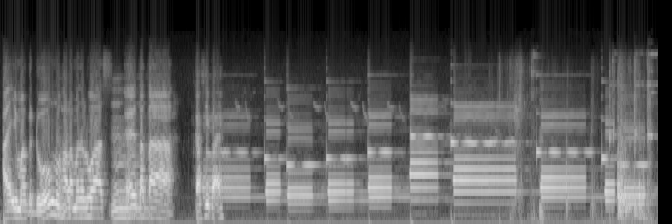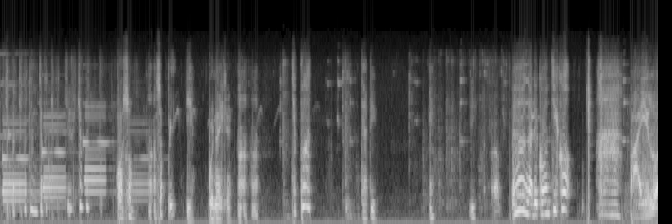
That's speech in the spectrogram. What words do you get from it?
Aya imah gedung nu halaman luas. Eh, tata. Kasih, Pak. Eh. Kosong, sepi. Iya, gue naik ya. Cepet. Hati-hati. Eh, ih, ah, nggak dikunci kok. Ah, payah lu.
